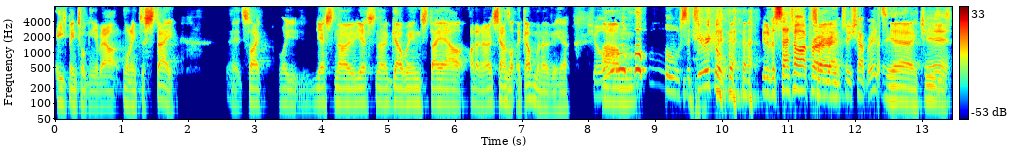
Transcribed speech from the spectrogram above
he's been talking about wanting to stay. It's like, well, yes, no, yes, no, go in, stay out. I don't know. It sounds like the government over here. Sure. Um, Ooh, satirical. Bit of a satire program, Two Sharp Reds. yeah, Jesus.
